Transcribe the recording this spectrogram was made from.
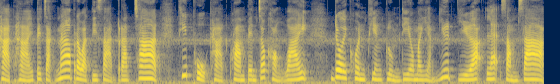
ขาดหายไปจากหน้าประวัติศาสตร์รัฐชาติ ที่ผูกขาดความเป็นเจ้าของไว้ โดยคนเพียงกลุ่มเดียวมาอย่างยืดเยื้อและซ้ำซาก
